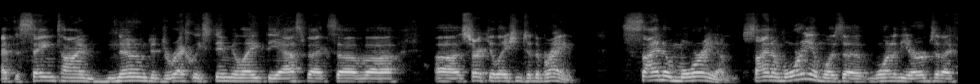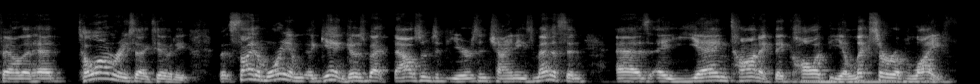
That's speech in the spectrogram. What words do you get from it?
at the same time, known to directly stimulate the aspects of uh, uh, circulation to the brain. Cynomorium. Cynomorium was a, one of the herbs that I found that had telomerase activity. But Cynomorium, again, goes back thousands of years in Chinese medicine as a yang tonic. They call it the elixir of life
